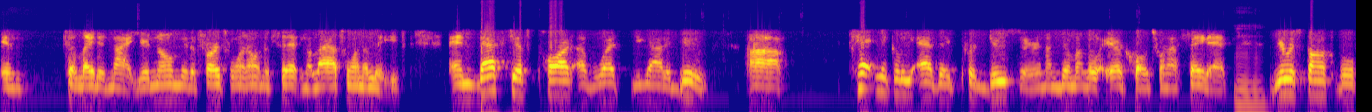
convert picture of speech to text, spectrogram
until late at night. You're normally the first one on the set and the last one to leave, and that's just part of what you got to do. Uh, technically, as a producer, and I'm doing my little air quotes when I say that, mm-hmm. you're responsible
